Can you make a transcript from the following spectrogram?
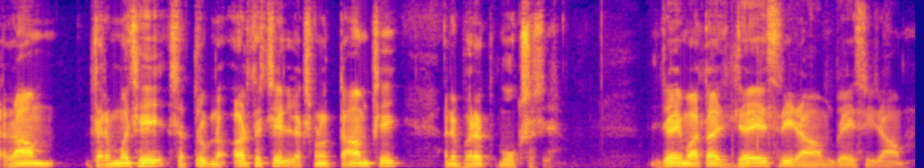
રામ ધર્મ છે, શત્રુઘ્ન અર્થ છે, લક્ષ્મણ કામ છે અને ભરત મોક્ષ છે. જય માતા જય શ્રી રામ, જય શ્રી રામ.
